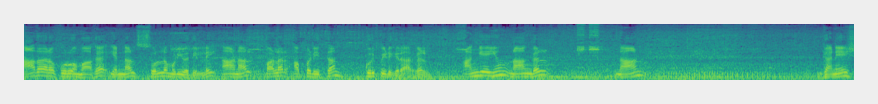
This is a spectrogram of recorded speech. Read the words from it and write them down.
ஆதாரபூர்வமாக என்னால் சொல்ல முடிவதில்லை. ஆனால் பலர் அப்படித்தான் குறிப்பிடுகிறார்கள். அங்கேயும் நாங்கள் நான் கணேஷ்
